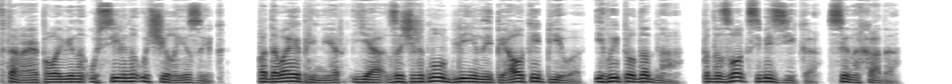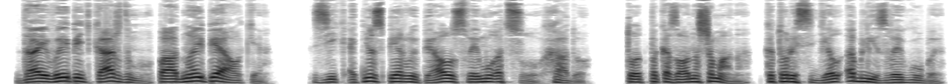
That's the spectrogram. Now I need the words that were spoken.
Вторая половина усиленно учила язык. Подавая пример, я зачерпнул глиняной пиалкой пива и выпил до дна. Подозвал к себе Зика, сына Хада. «Дай выпить каждому по одной пиалке». Зик отнес первую пиалу своему отцу, Хаду. Тот показал на шамана, который сидел, облизывая губы.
